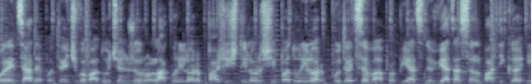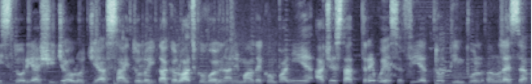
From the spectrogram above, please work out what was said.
O rețea de poteci vă va duce în jurul lacurilor, pajiștilor și pădurilor. Puteți să vă apropiați de viața sălbatică, istoria și geologia site-ului. Dacă luați cu voi un animal de companie, acesta trebuie să fie tot timpul în lesă.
